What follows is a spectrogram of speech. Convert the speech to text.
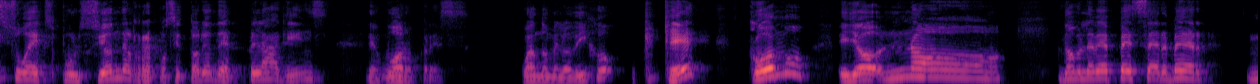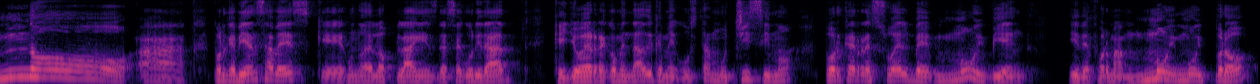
su expulsión del repositorio de plugins de WordPress. Cuando me lo dijo, ¿qué? ¿Cómo? Y yo, no, WP Server, no. Ah, porque bien sabes que es uno de los plugins de seguridad que yo he recomendado y que me gusta muchísimo porque resuelve muy bien y de forma muy, muy pro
